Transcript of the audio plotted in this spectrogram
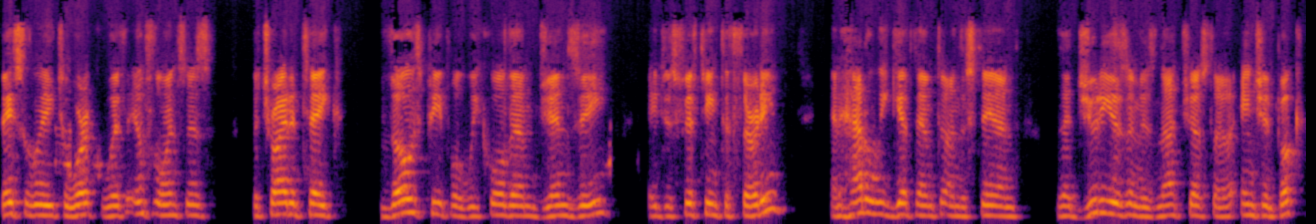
basically to work with influences to try to take those people, we call them Gen Z, ages 15 to 30? And how do we get them to understand that Judaism is not just an ancient book,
